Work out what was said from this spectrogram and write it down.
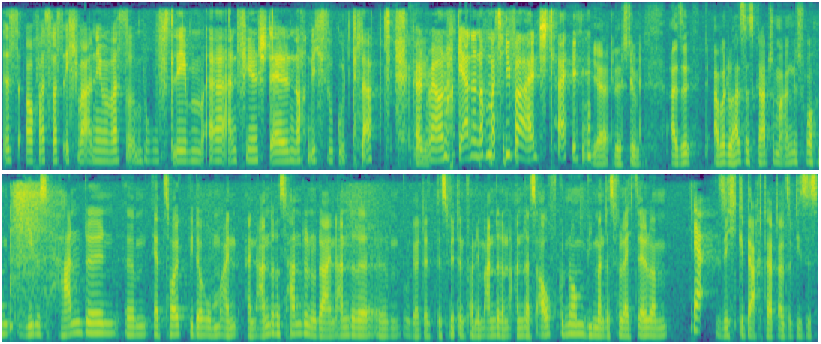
ist auch was, was ich wahrnehme, was so im Berufsleben äh, an vielen Stellen noch nicht so gut klappt. Okay. Können wir auch noch gerne noch mal tiefer einsteigen. Ja, das stimmt. Also, aber du hast es gerade schon mal angesprochen, jedes Handeln ähm, erzeugt wiederum ein, ein anderes Handeln oder ein andere, ähm, oder das wird dann von dem anderen anders aufgenommen, wie man das vielleicht selber ja. sich gedacht hat. Also dieses,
